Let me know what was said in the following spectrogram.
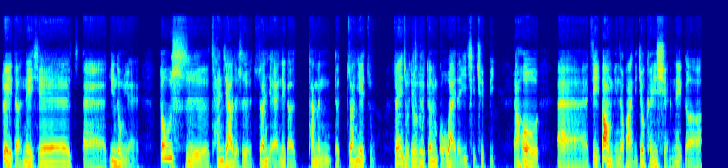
队的那些呃运动员。都是参加的是专业那个他们的专业组，专业组就是跟国外的一起去比，然后呃自己报名的话，你就可以选那个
